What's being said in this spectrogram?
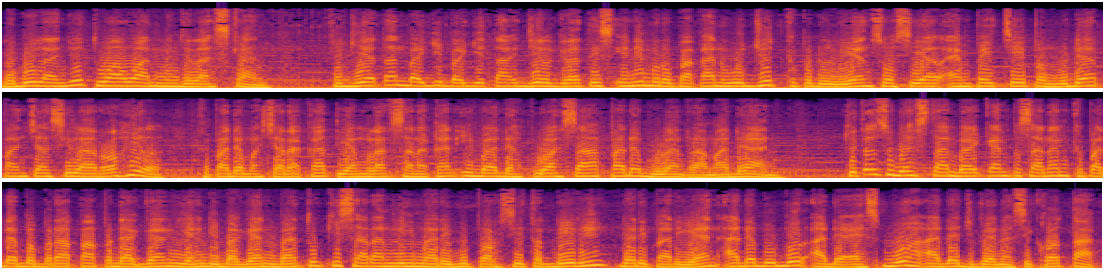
Lebih lanjut Wawan menjelaskan, Kegiatan bagi-bagi takjil gratis ini merupakan wujud kepedulian sosial MPC Pemuda Pancasila Rohil kepada masyarakat yang melaksanakan ibadah puasa pada bulan Ramadan. Kita sudah standbykan pesanan kepada beberapa pedagang yang di bagian batu kisaran 5000 porsi terdiri dari varian ada bubur, ada es buah, ada juga nasi kotak.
